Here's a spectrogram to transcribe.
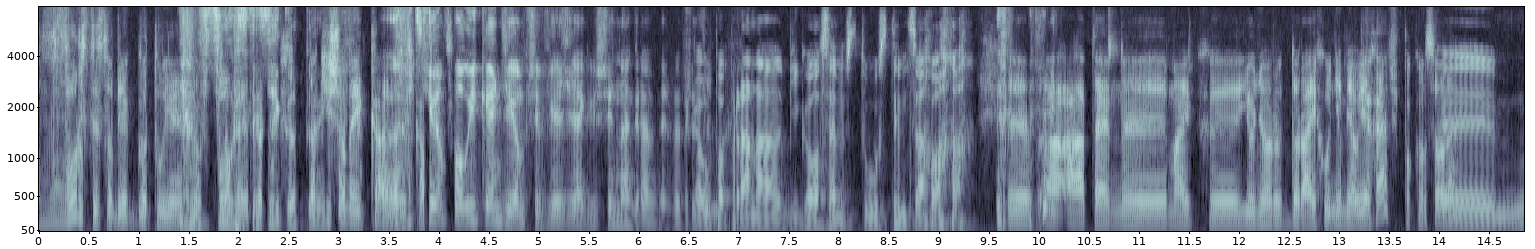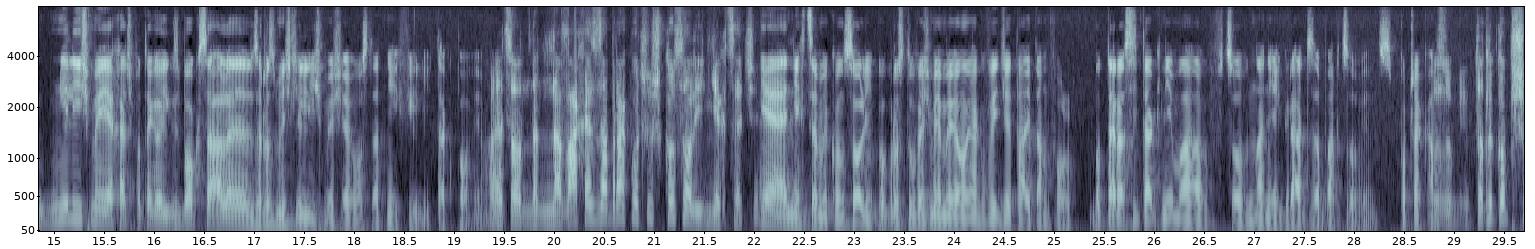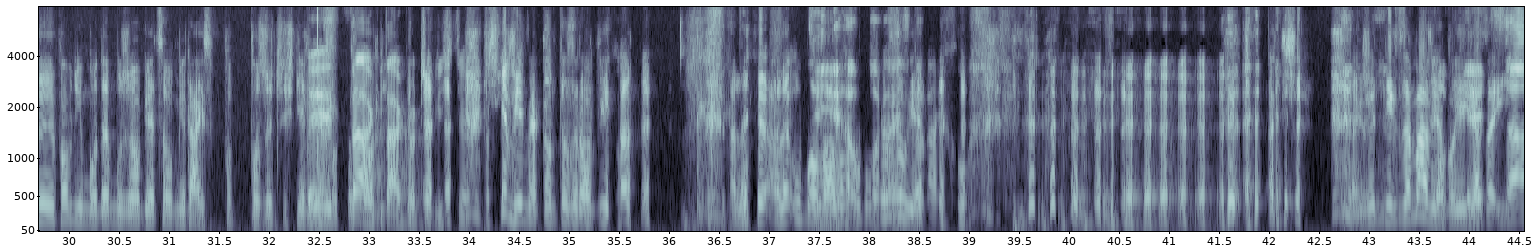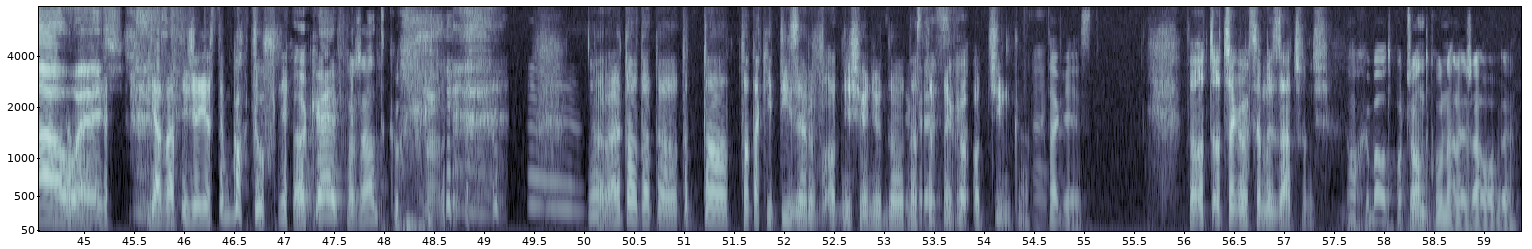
Wursty sobie gotuje do, Wursty sobie do gotuje. kiszonej ka, Ci ją po weekendzie ją przywiezie, jak już się nagra wiesz, we Taka upaprana bigosem z tłustym cała. Y, A, a ten y, Mike y, Junior do Reichu nie miał jechać po konsolę? Mieliśmy jechać po tego Xboxa, ale zrozmyśliliśmy się w ostatniej chwili, tak powiem. Ale co, na, na wachę zabrakło, czy już konsoli nie chcecie? Nie, nie chcemy konsoli. Po prostu weźmiemy ją, jak wyjdzie Titanfall. Bo teraz i tak nie ma w co na niej grać za bardzo, więc poczekam. Rozumiem. To tylko przypomnij młodemu, że obiecał mi Rise po, pożyczyć. Nie wiem, jak Y, on to tak, zrobi. tak, oczywiście. Nie wiem, jak on to zrobi, ale, ale, ale umowa Przyjechał po raz obowiązuje. Także, także niech zamawia, bo ja za, ja za tydzień jestem gotów. Okej, w porządku. No, ale to, to, to, to, to, to taki teaser w odniesieniu do Dygresja. następnego odcinka. Tak jest. To od, od czego chcemy zacząć? No chyba od początku należałoby.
